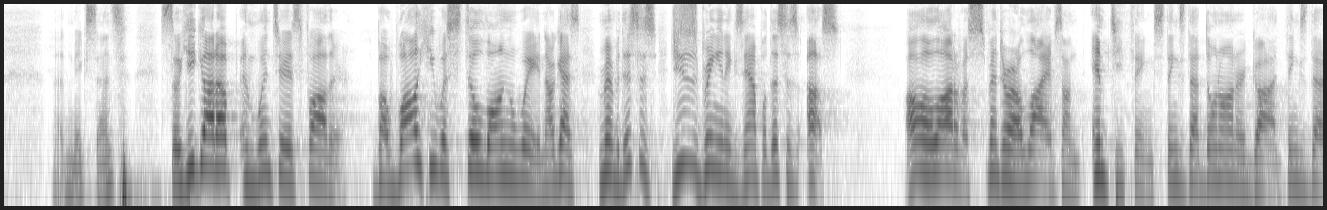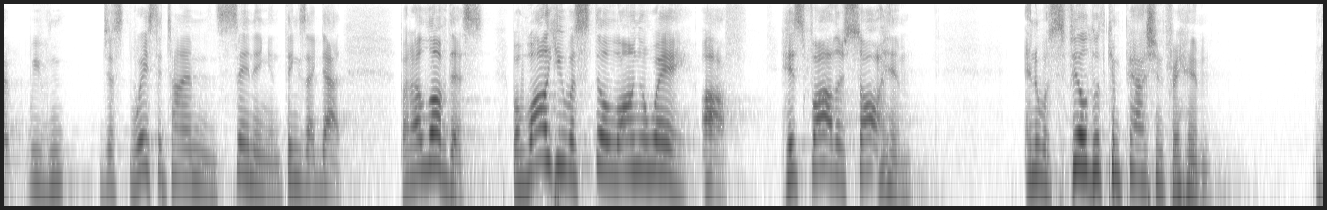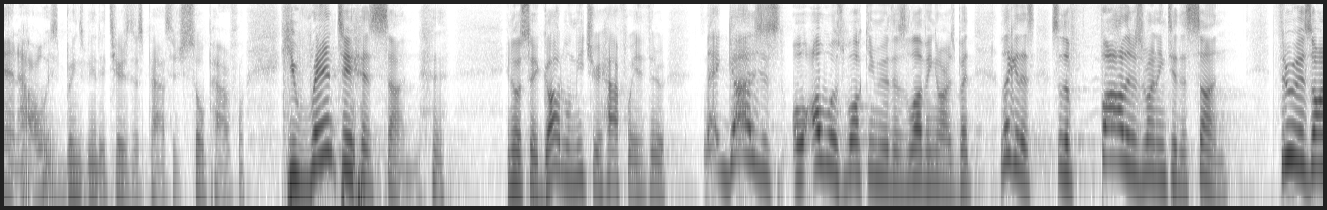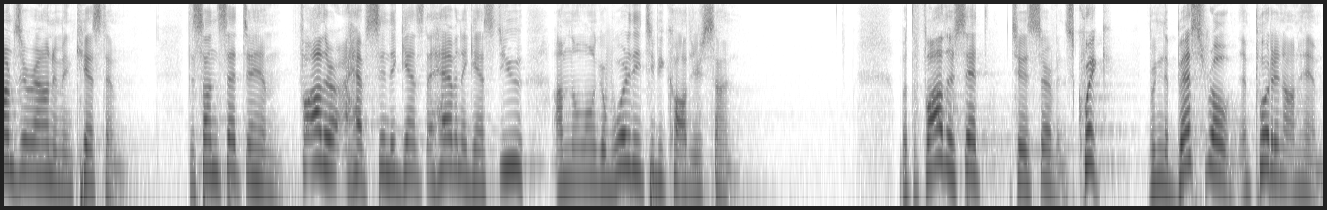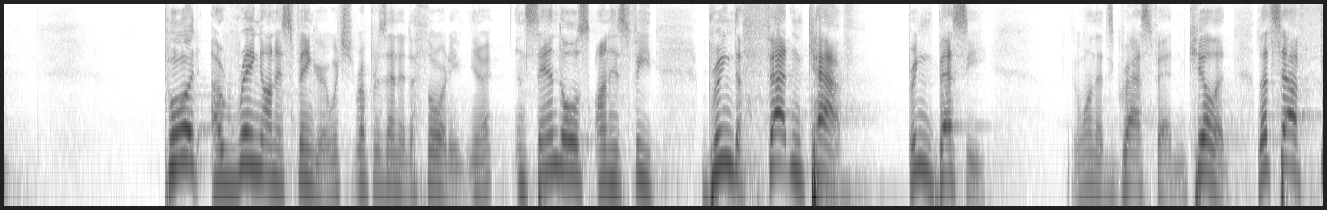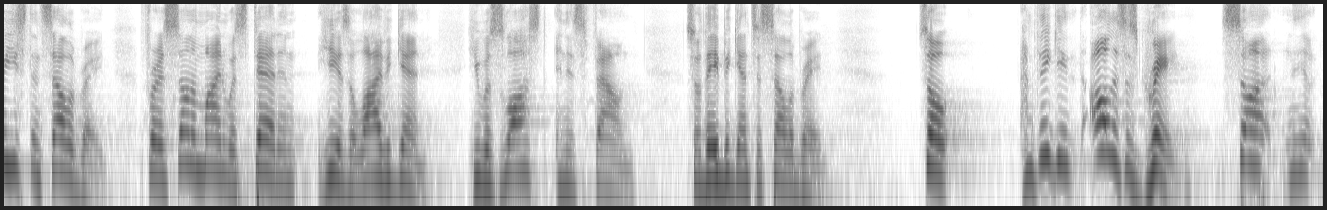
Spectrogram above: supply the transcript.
That makes sense. So he got up and went to his father. But while he was still long away, now guys, remember, this is Jesus is bringing an example. This is us. All a lot of us spend our lives on empty things, things that don't honor God, things that we've just wasted time in sinning and things like that. But I love this. But while he was still long away off, his father saw him and it was filled with compassion for him. Man, it always brings me to tears, this passage, so powerful. He ran to his son. you know, say, God will meet you halfway through. Man, God is just always welcoming me with his loving arms. But look at this. So the father is running to the son, threw his arms around him, and kissed him. The son said to him, Father, I have sinned against the heaven, against you. I'm no longer worthy to be called your son. But the father said to his servants, Quick, bring the best robe and put it on him. Put a ring on his finger, which represented authority, you know, and sandals on his feet. Bring the fattened calf. Bring Bessie the one that's grass fed, and kill it. Let's have a feast and celebrate. For a son of mine was dead and he is alive again. He was lost and is found. So they began to celebrate. So I'm thinking, all oh, this is great. So you know,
